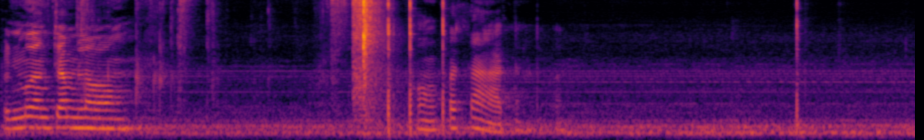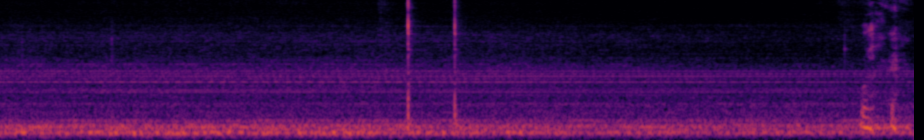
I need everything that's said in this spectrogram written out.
เป็นเมืองจำลองของปราสาทนะคะ Uy.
